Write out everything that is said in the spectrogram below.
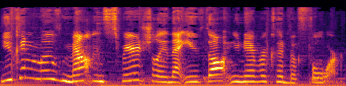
you can move mountains spiritually that you thought you never could before.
